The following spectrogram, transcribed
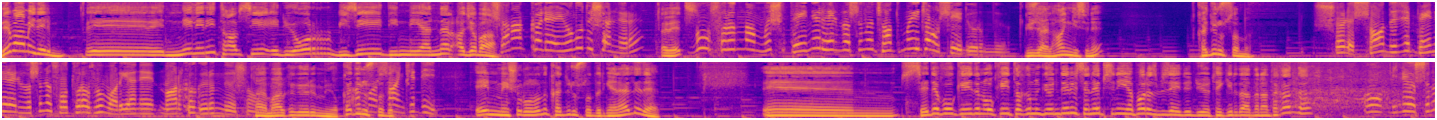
Devam edelim. Ee, neleri tavsiye ediyor bizi dinleyenler acaba? Çanakkale'ye yolu düşenlere Evet. bu fırınlanmış peynir helvasını tatmayı tavsiye ediyorum diyor. Güzel. Hangisini? Kadir Usta mı? Şöyle sadece peynir helvasının fotoğrafı var. Yani marka görünmüyor şu an. Ha, marka görünmüyor. Kadir Ama Usta'dır. sanki değil. En meşhur olanı Kadir Usta'dır genelde de. Ee, Sedef Okey'den okey takımı gönderirsen hepsini yaparız biz evde diyor Tekirdağ'dan Atakan da. O biliyorsunuz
